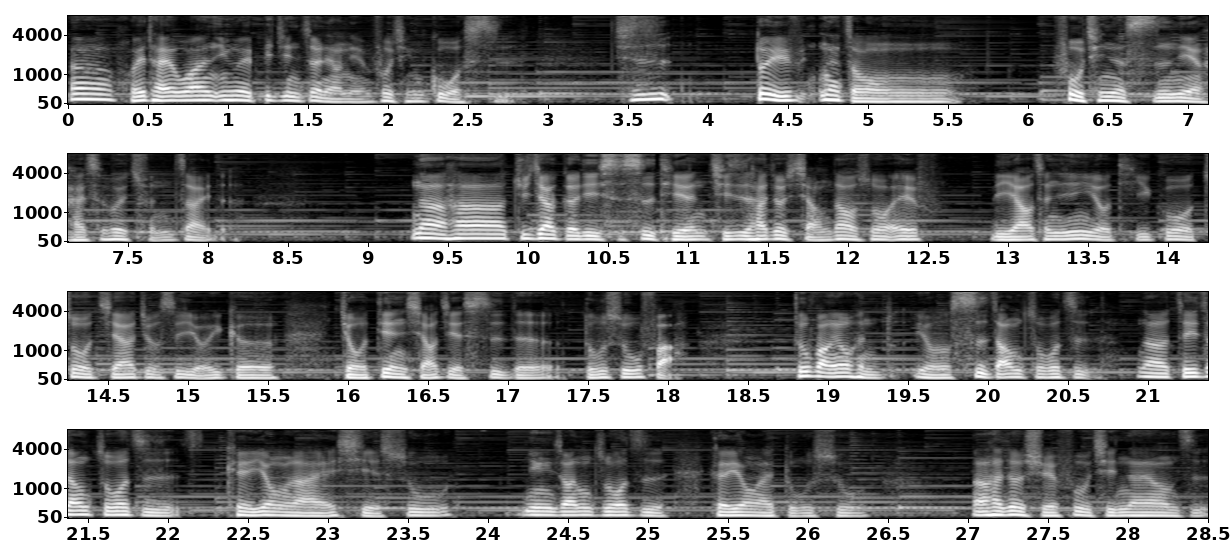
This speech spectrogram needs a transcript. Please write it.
那回台湾，因为毕竟这两年父亲过世，其实对于那种父亲的思念还是会存在的。那他居家隔离十四天，其实他就想到说，哎，李敖曾经有提过，作家就是有一个酒店小姐式的读书法。书房有很多有四张桌子，那这一张桌子可以用来写书，另一张桌子可以用来读书。那他就学父亲那样子，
